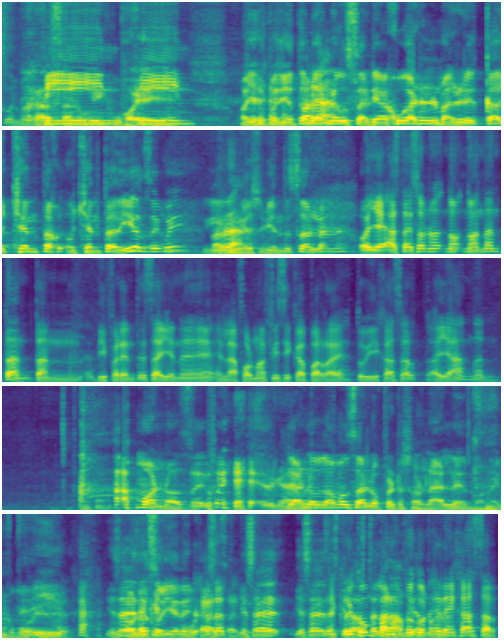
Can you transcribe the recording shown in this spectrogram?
con él. Hazard, Fin, güey. fin. Oye, pues yo también Parra. me gustaría jugar en el Madrid cada 80, 80 días, eh, güey. Y recibiendo esa lana. Oye, hasta eso no, no, no andan tan, tan diferentes ahí en, eh, en la forma física, Parra, ¿eh? Tú y Hazard, ahí andan. Vámonos, eh, güey. Verga, Ya güey. nos vamos a lo personal, Edmond, ¿eh? ¿Cómo Te ves? digo. Ya sabes Ahora de qué- soy Eden o sea, Hazard. Ya sabes, ya sabes de qué estoy lado está la comparando mafia. con. Eden Hazard.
